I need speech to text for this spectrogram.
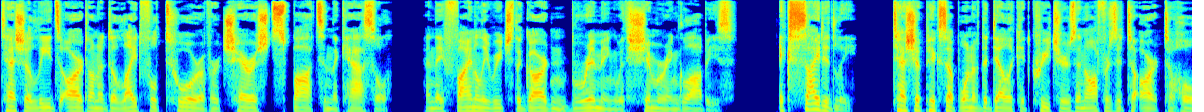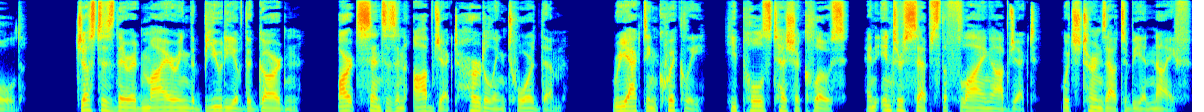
Tesha leads Art on a delightful tour of her cherished spots in the castle, and they finally reach the garden brimming with shimmering globbies. Excitedly, Tesha picks up one of the delicate creatures and offers it to Art to hold. Just as they're admiring the beauty of the garden, Art senses an object hurtling toward them. Reacting quickly, he pulls Tesha close and intercepts the flying object, which turns out to be a knife.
